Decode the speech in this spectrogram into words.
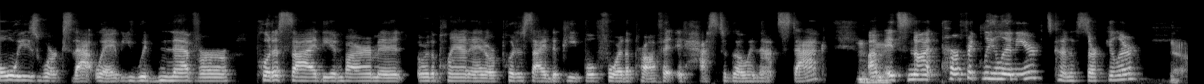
always works that way. You would never put aside the environment or the planet or put aside the people for the profit. It has to go in that stack. Mm-hmm. Um, it's not perfectly linear. It's kind of circular. Yeah.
